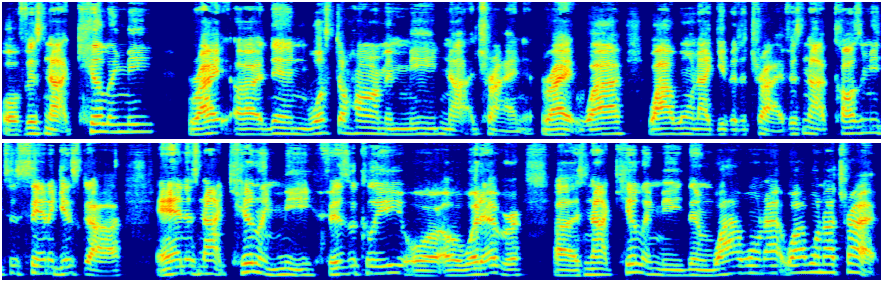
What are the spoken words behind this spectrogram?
or if it's not killing me right? Uh, then what's the harm in me not trying it right? Why why won't i give it a try? If it's not causing me to sin against god and it's not killing me physically or or whatever uh, it's not killing me then why won't i why won't i try it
